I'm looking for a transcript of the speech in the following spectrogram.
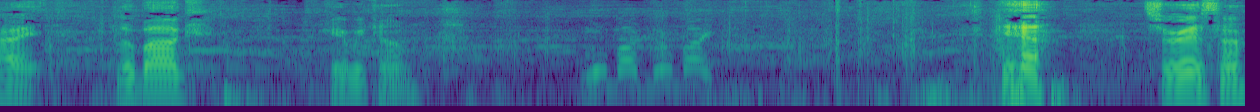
right, blue bug, here we come. Blue bug, blue bike. Yeah, sure is, huh?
